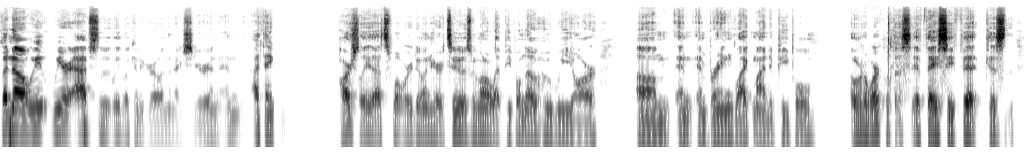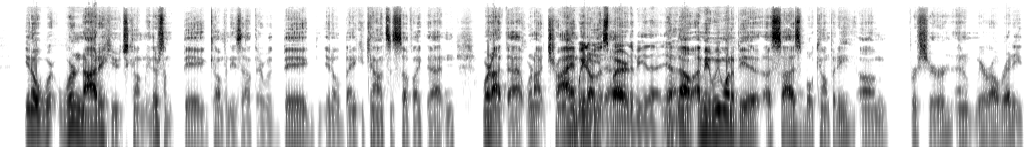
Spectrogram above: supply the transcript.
but no, we we are absolutely looking to grow in the next year, and and I think partially that's what we're doing here too. Is we want to let people know who we are, um, and and bring like minded people over to work with us if they see fit, because. You know, we're, we're not a huge company. There's some big companies out there with big, you know, bank accounts and stuff like that. And we're not that. We're not trying we to don't be that. aspire to be that. Yeah. No, I mean, we want to be a, a sizable company um, for sure. And we're already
